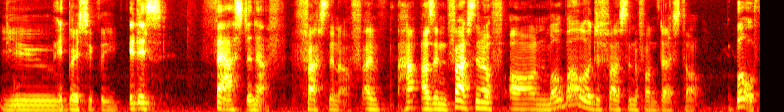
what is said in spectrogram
you basically It is fast enough. fast enough, and ha- as in fast enough on mobile or just fast enough on desktop. Both,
